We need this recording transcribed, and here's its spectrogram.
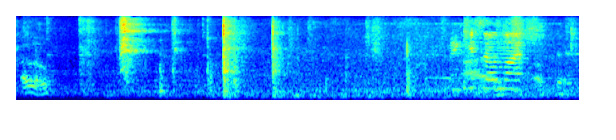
Hello. Thank you so much. Okay.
